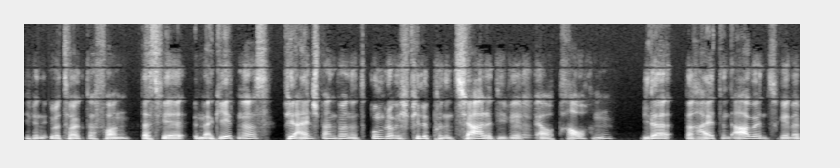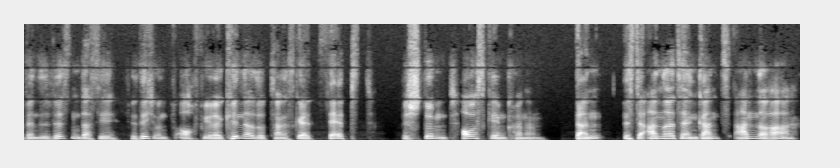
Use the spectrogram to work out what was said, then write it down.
ich bin überzeugt davon, dass wir im Ergebnis viel einsparen würden und unglaublich viele Potenziale, die wir ja auch brauchen, wieder bereit sind, arbeiten zu gehen. Weil wenn sie wissen, dass sie für sich und auch für ihre Kinder sozusagen das Geld selbst bestimmt ausgeben können, dann ist der Anreiz ein ganz anderer,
